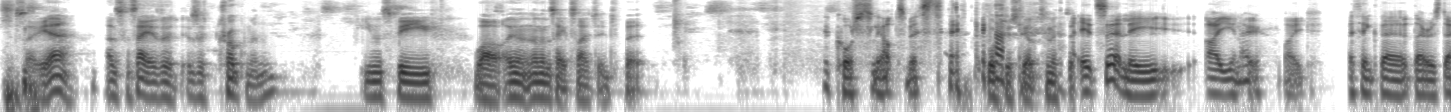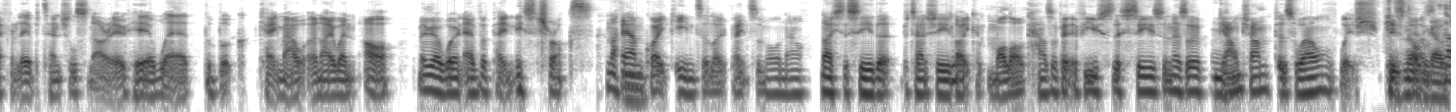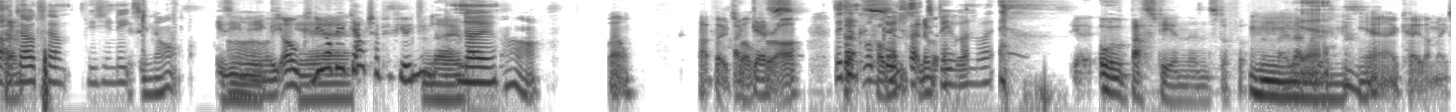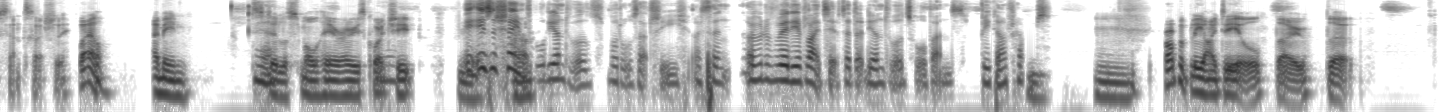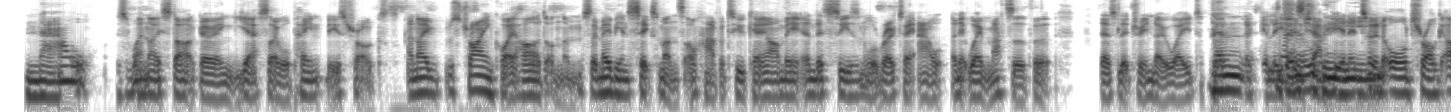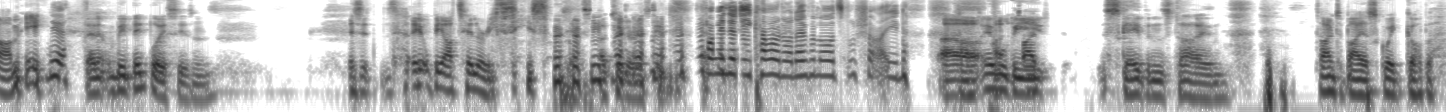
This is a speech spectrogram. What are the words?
So yeah, as I was gonna say as a as a trogman, you must be well. I'm not going to say excited, but Cautiously optimistic. cautiously optimistic. it's certainly I you know like I think there there is definitely a potential scenario here where the book came out and I went oh maybe I won't ever paint these trucks and I am Hmm. quite keen to like paint some more now. Nice to see that potentially like Mollog has a bit of use this season as a gal champ as well, which He's not a probably- gal Not a champ. gal champ. He's unique. Is he not? He's oh, unique. Oh, can you not be a Yeah. gal champ if you're unique? No, No, Ah, well, that bodes I well guess for our. they That's didn't want comments Ghost to be one, right? Yeah, or Bastion and stuff like Mm, that. Yeah. yeah, okay, that makes sense actually. Well, I mean, Yeah. still a small hero. He's quite Yeah. cheap. Mm. It is a shame Um, for all the Underworlds models. Actually, I think I would have really have liked it if they'd let the Underworlds warbands be gal champs. Mm, Probably ideal though that now is when I start going. Yes, I will paint these trogs, and I was trying quite hard on them. So maybe in six months I'll have a two K army, and this season will rotate out, and it won't matter that. There's literally no way to put Then- a Galletian champion be- into an all trog army. Yeah. Then it would be Big Boy season. Is it? It'll be artillery season. Yes, artillery season. Finally, Kharadron Overlords will shine. Uh, it will Time- be Skaven's time. Time to buy a squig gobber.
